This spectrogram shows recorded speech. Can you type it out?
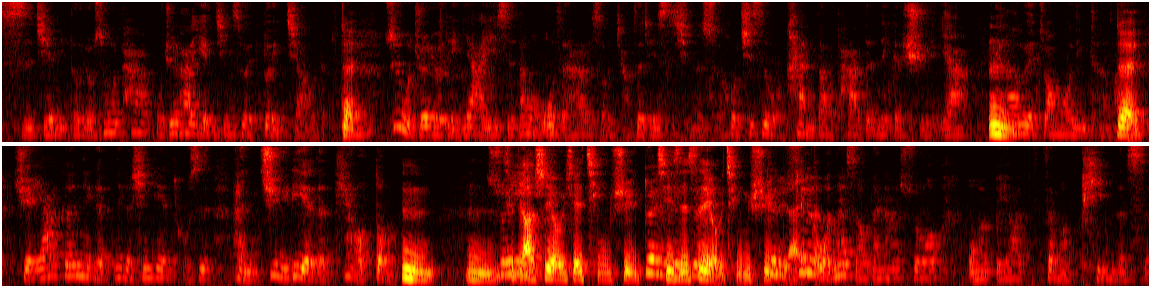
时间里头，有时候他，我觉得他的眼睛是会对焦的。对，所以我觉得有点讶异是，当我握着他的手讲这件事情的时候，其实我看到他的那个血压，嗯，他会装 monitor 嘛，对，血压跟那个那个心电图是很剧烈的跳动，嗯嗯，所以表示有一些情绪，对，其实是有情绪的，所以我那时候跟他说，我们不要这么拼的时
